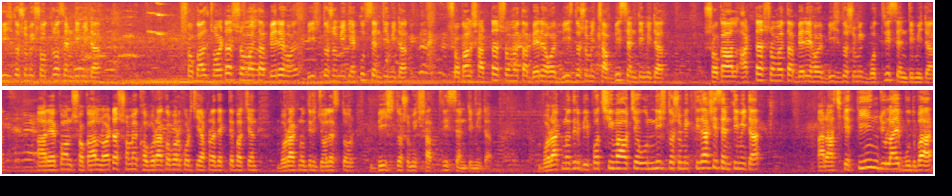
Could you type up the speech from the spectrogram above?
বিশ দশমিক সতেরো সেন্টিমিটার। সকাল ছয়টার সময় তা বেড়ে হয় বিশ দশমিক একুশ সেন্টিমিটার। সকাল সাতটার সময় তা বেড়ে হয় বিশ দশমিক ছাব্বিশ সেন্টিমিটার। সকাল আটটার সময় তা বেড়ে হয় বিশ দশমিক বত্রিশ সেন্টিমিটার। আর এখন সকাল নয়টার সময় খবরাখবর করছি, আপনারা দেখতে পাচ্ছেন বরাক নদীর জলস্তর বিশ দশমিক সাতত্রিশ সেন্টিমিটার। বরাক নদীর বিপদসীমা হচ্ছে উনিশ দশমিক তিরাশি সেন্টিমিটার। আর আজকে তিন জুলাই বুধবার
